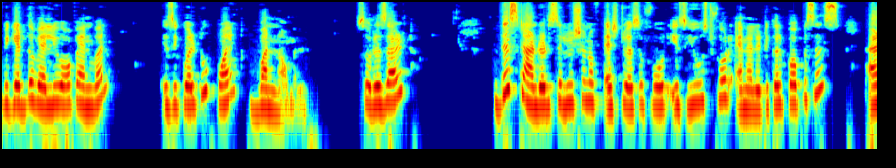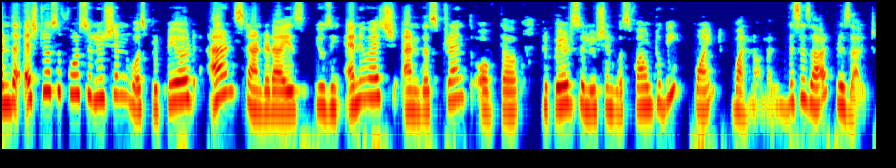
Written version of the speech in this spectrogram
we get the value of N1 is equal to 0.1 normal. So result this standard solution of H2SO4 is used for analytical purposes and the H2SO4 solution was prepared and standardized using NaOH and the strength of the prepared solution was found to be 0.1 normal. This is our result.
